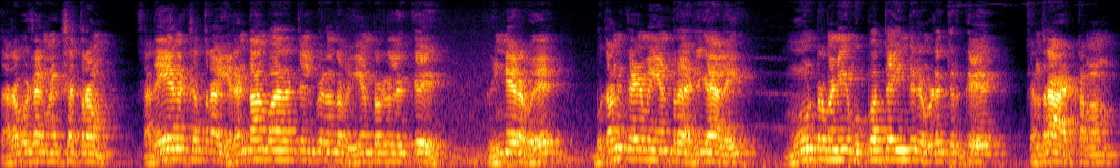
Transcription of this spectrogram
சரபுஷ நட்சத்திரம் சதய நட்சத்திரம் இரண்டாம் பாதத்தில் பிறந்த மையன்பர்களுக்கு பின்னிரவு புதன்கிழமை அன்று அதிகாலை மூன்று மணி முப்பத்தைந்து நிமிடத்திற்கு சந்திராட்டமம்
